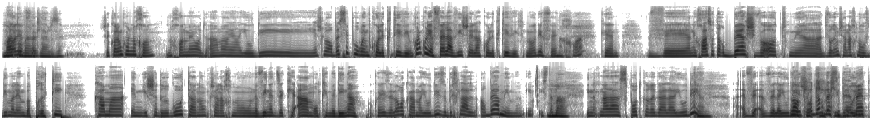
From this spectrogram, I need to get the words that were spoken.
מה מאוד את יפה. אומרת לה על זה? שקודם כל נכון, נכון מאוד. העם היהודי, יש לו הרבה סיפורים קולקטיביים. קודם כל יפה להביא שאלה קולקטיבית, מאוד יפה. נכון. כן. ואני יכולה לעשות הרבה השוואות מהדברים שאנחנו עובדים עליהם בפרטי, כמה הם ישדרגו אותנו כשאנחנו נבין את זה כעם או כמדינה, אוקיי? זה לא רק העם היהודי, זה בכלל, הרבה עמים. מה? היא נתנה לה ספוט כרגע על היהודי, כן. וליהודי לא, יש כי- עוד כי- הרבה כי סיפורים. באמת,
